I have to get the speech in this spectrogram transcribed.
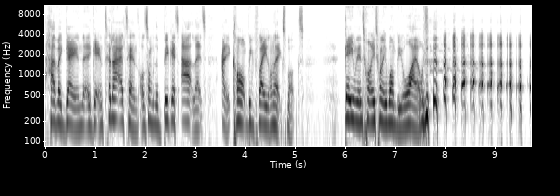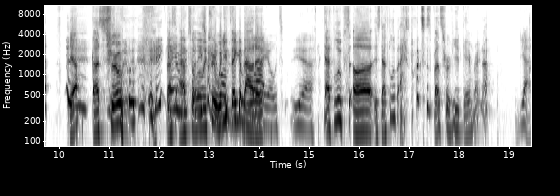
have a game that are getting 10 out of 10 on some of the biggest outlets, and it can't be played on Xbox. Gaming in 2021 be wild. yeah, that's true. that's absolutely true when you think about it. Yeah. Deathloop's uh is Deathloop Xbox's best reviewed game right now? Yeah.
